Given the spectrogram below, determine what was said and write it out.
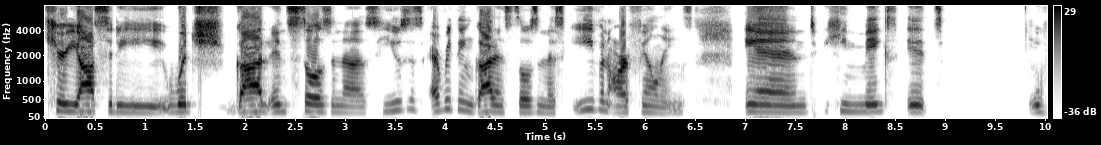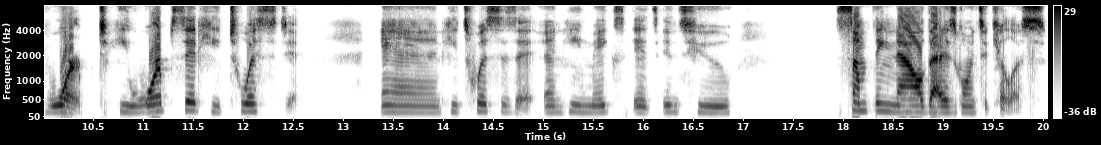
curiosity, which God instills in us. He uses everything God instills in us, even our feelings, and He makes it warped. He warps it, He twists it, and He twists it, and He makes it into something now that is going to kill us,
